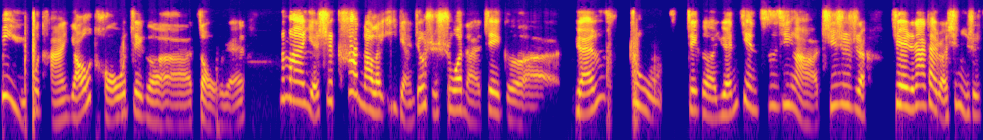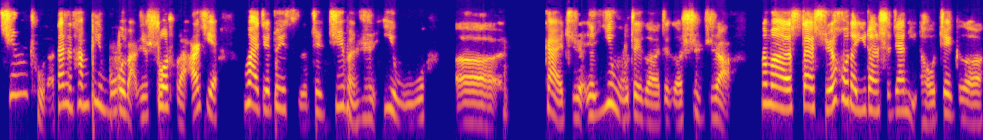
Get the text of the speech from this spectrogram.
避语不谈，摇头这个走人。那么也是看到了一点，就是说呢，这个援助这个援建资金啊，其实是这些人大代表心里是清楚的，但是他们并不会把这说出来，而且外界对此这基本是一无呃概知，也一无这个这个视之啊。那么在随后的一段时间里头，这个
